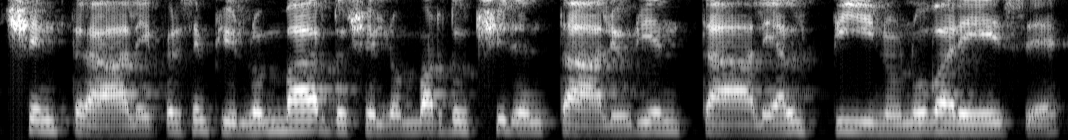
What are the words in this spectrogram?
centrali, per esempio in lombardo c'è il lombardo occidentale, orientale, alpino, novarese,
